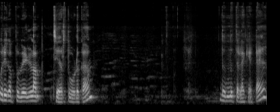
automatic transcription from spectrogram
ഒരു കപ്പ് വെള്ളം ചേർത്ത് കൊടുക്കാം. ഇതൊന്ന് തിളക്കട്ടെ.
